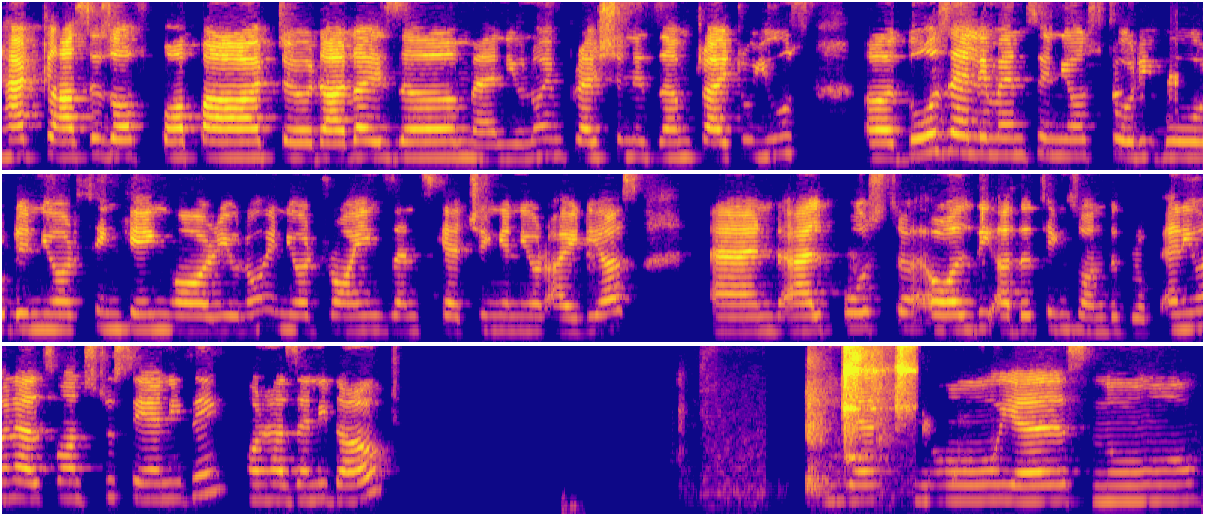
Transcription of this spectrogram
had classes of pop art uh, dadaism and you know impressionism try to use uh, those elements in your storyboard in your thinking or you know in your drawings and sketching in your ideas. And i'll post uh, all the other things on the group. Anyone else wants to say anything or has any doubt yes no yes no.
